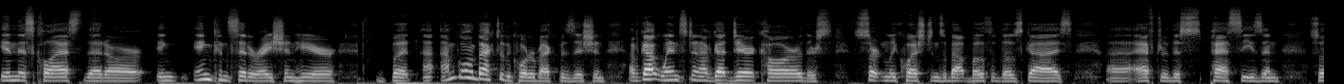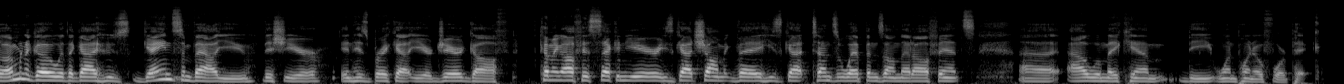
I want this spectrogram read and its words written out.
in this class that are in, in consideration here, but I'm going back to the quarterback position. I've got Winston, I've got Derek Carr. There's certainly questions about both of those guys uh, after this past season. So I'm going to go with a guy who's gained some value this year in his breakout year, Jared Goff coming off his second year. He's got Sean McVay. He's got tons of weapons on that offense. Uh, I will make him the 1.04 pick.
